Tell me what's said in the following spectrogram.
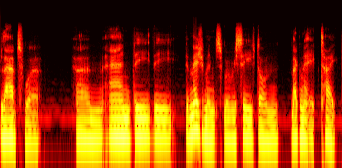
labs were, um, and the the the measurements were received on magnetic tape,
